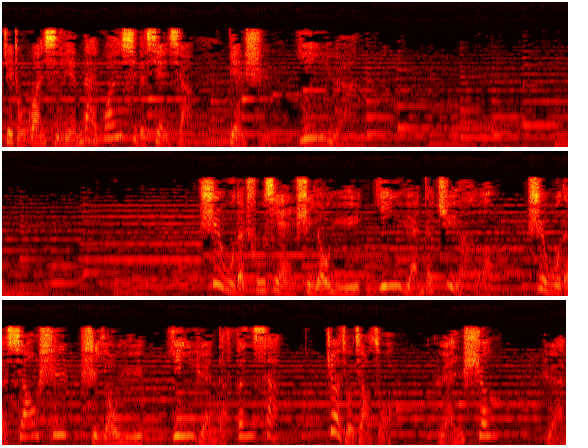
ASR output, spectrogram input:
这种关系连带关系的现象，便是因缘。事物的出现是由于因缘的聚合，事物的消失是由于因缘的分散，这就叫做缘生缘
